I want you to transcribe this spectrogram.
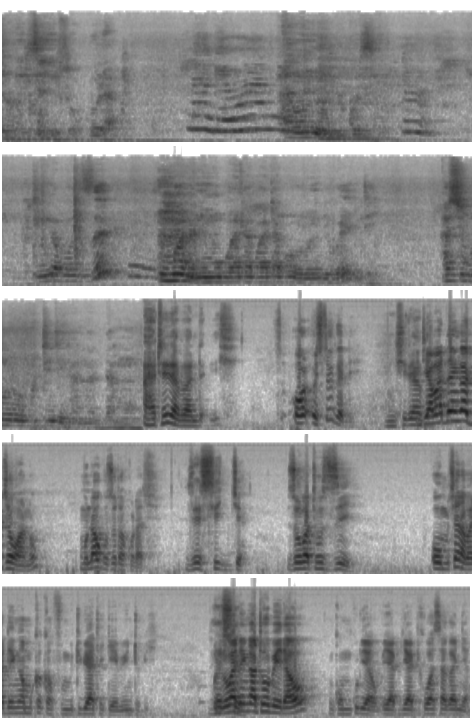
nsanyusa okulaba awo nno mbikoze kati nga boze omwana nemukwatakwatako olwendi wendi asobola okutirira naddamu. Ate raba okitegedde? Nti abadde nga ajja wano munaku zotakolaki nze sijja. Zoba tozze omukyala abadde nga mukakafu mitu byatega ebintu bye. Bwe obadde nga tobeerawo ngaomukulu ya- ya- yabikwasaganya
